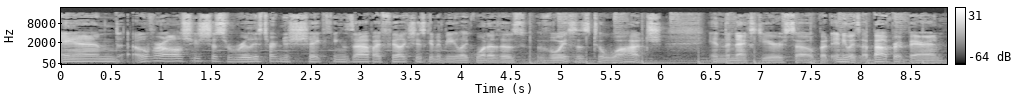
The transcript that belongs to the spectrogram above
And overall, she's just really starting to shake things up. I feel like she's going to be like one of those voices to watch in the next year or so. But, anyways, about Brit Barron.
